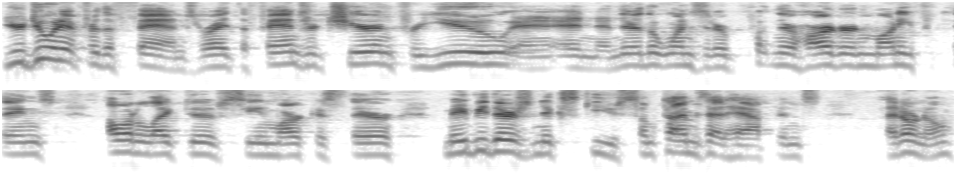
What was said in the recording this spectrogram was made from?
you're doing it for the fans, right? The fans are cheering for you, and, and, and they're the ones that are putting their hard earned money for things. I would have liked to have seen Marcus there. Maybe there's an excuse. Sometimes that happens. I don't know.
